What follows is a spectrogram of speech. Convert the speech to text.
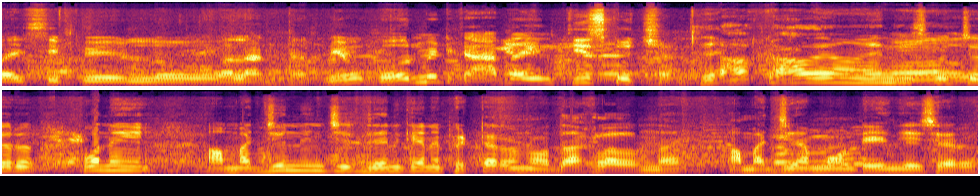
వైసీపీలో వాళ్ళు అంటారు మేము గవర్నమెంట్కి ఆదాయం తీసుకొచ్చాం. ఆదాయం ఏం తీసుకొచ్చారు? పోనీ ఆ మద్యం నుంచి దేనికైనా పెట్టారని దాఖలాలు ఉందా? ఆ మద్య అమౌంట్ ఏం చేశారు?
